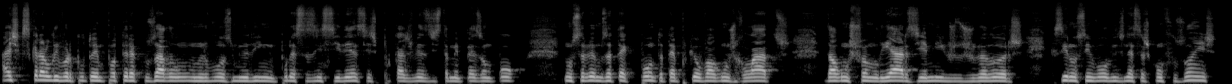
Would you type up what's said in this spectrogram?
acho que se calhar o Liverpool também pode ter acusado um nervoso miudinho por essas incidências, porque às vezes isso também pesa um pouco, não sabemos até que ponto, até porque houve alguns relatos de alguns familiares e amigos dos jogadores que viram-se envolvidos nessas confusões,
